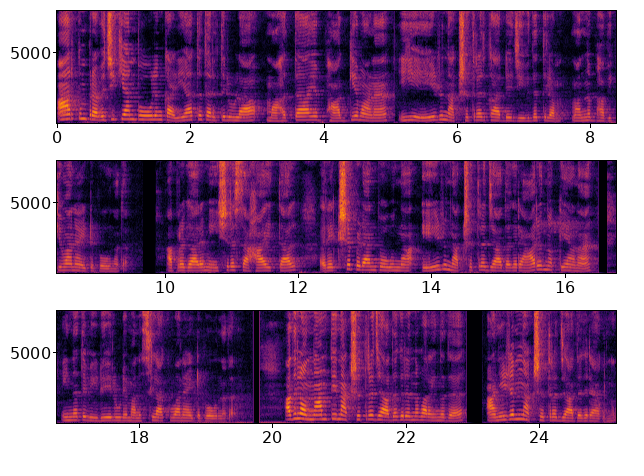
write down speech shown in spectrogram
ആർക്കും പ്രവചിക്കാൻ പോലും കഴിയാത്ത തരത്തിലുള്ള മഹത്തായ ഭാഗ്യമാണ് ഈ ഏഴു നക്ഷത്രക്കാരുടെ ജീവിതത്തിലും വന്നു ഭവിക്കുവാനായിട്ട് പോകുന്നത്. അപ്രകാരം ഈശ്വര സഹായത്താൽ രക്ഷപ്പെടാൻ പോകുന്ന ഏഴു നക്ഷത്ര ജാതകർ ആരെന്നൊക്കെയാണ് ഇന്നത്തെ വീഡിയോയിലൂടെ മനസ്സിലാക്കുവാനായിട്ട് പോകുന്നത്. അതിൽ ഒന്നാമത്തെ നക്ഷത്ര ജാതകരെന്ന് പറയുന്നത് അനിഴം നക്ഷത്ര ജാതകരാകുന്നു.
